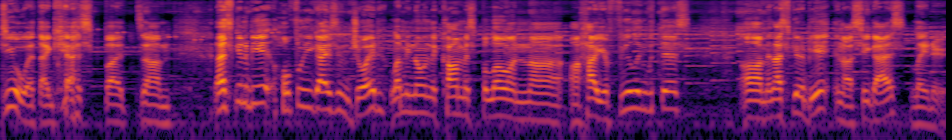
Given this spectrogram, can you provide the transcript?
deal with, I guess, but, um, that's gonna be it. Hopefully you guys enjoyed. Let me know in the comments below on, uh, on how you're feeling with this, um, and that's gonna be it, and I'll see you guys later.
